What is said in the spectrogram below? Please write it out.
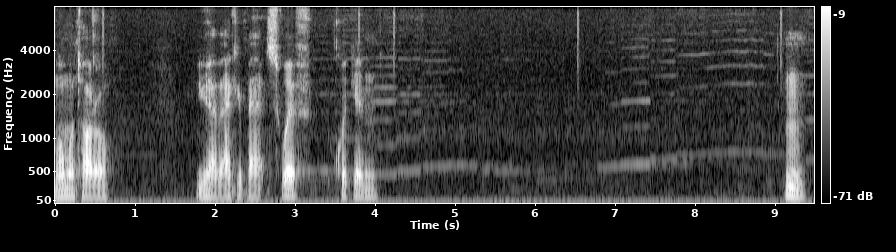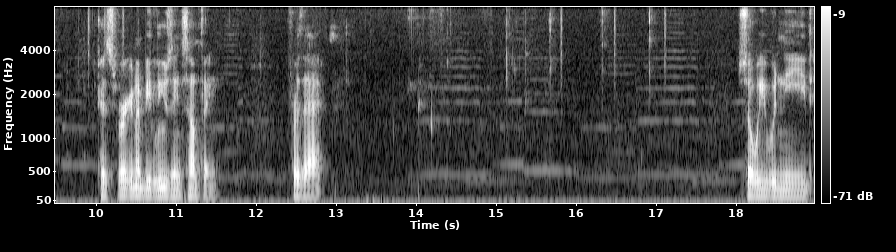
Momotaro, you have acrobat, swift, quicken. Hmm, because we're gonna be losing something for that. So we would need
